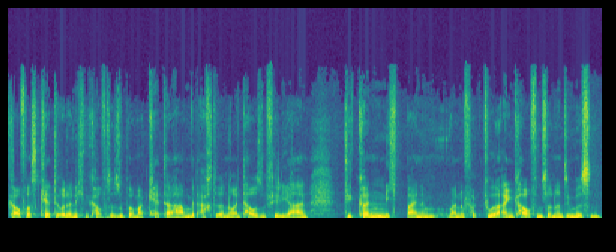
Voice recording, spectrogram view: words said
Kaufhauskette oder nicht eine Kaufhaus- oder Supermarktkette haben mit 8.000 oder 9.000 Filialen, die können nicht bei einem Manufaktur einkaufen, sondern sie müssen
